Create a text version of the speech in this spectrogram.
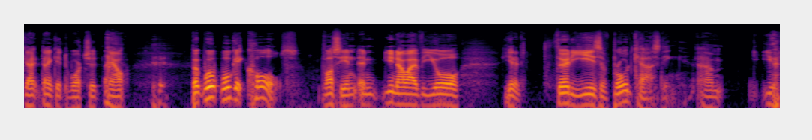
don't don't get to watch it now, but we'll we'll get calls, Vossi, and, and you know over your you know thirty years of broadcasting, um, you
